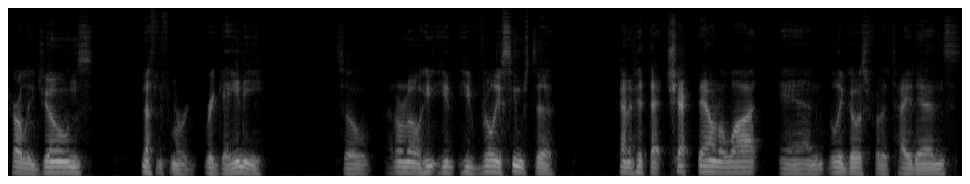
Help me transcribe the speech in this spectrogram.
Charlie Jones nothing from Ragaini. So I don't know. He, he he really seems to kind of hit that check down a lot and really goes for the tight ends.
